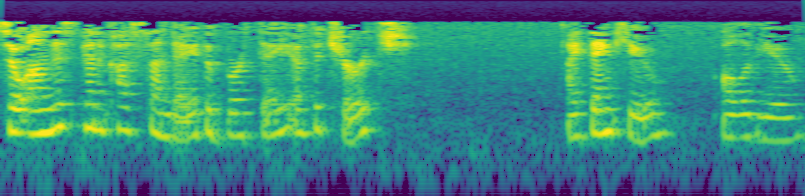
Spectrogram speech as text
So on this Pentecost Sunday, the birthday of the church, I thank you, all of you,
